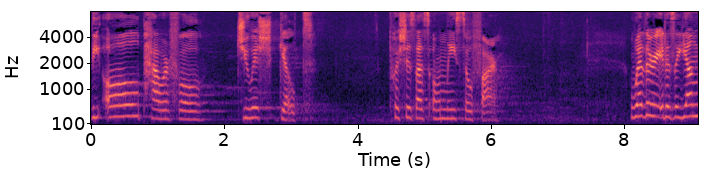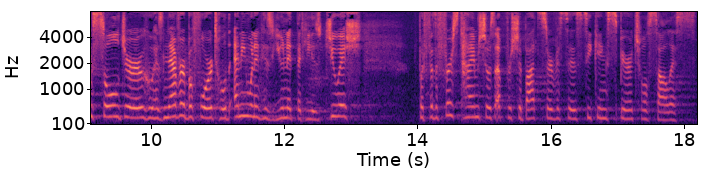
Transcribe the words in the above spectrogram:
The all powerful Jewish guilt pushes us only so far. Whether it is a young soldier who has never before told anyone in his unit that he is Jewish, but for the first time shows up for Shabbat services seeking spiritual solace,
